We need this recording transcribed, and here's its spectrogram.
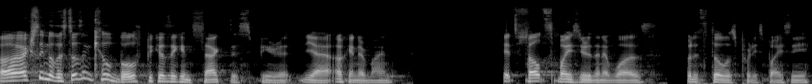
Uh, actually, no, this doesn't kill both because they can sack the spirit. Yeah, okay, never mind. It felt spicier than it was, but it still was pretty spicy.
